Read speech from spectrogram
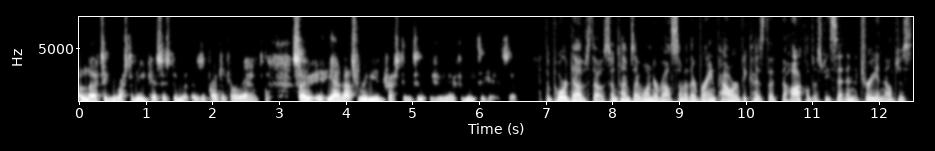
alerting the rest of the ecosystem that there's a predator around. So it, yeah, that's really interesting to you know for me to hear. So The poor doves, though. Sometimes I wonder about some of their brain power because the the hawk will just be sitting in the tree and they'll just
